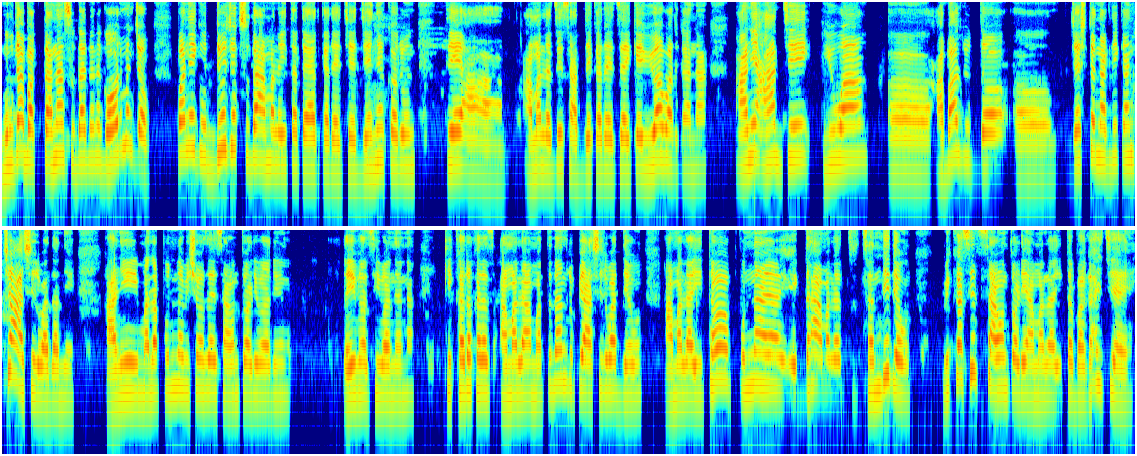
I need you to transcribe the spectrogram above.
मुलगा बघताना सुद्धा त्यांना गव्हर्नमेंट जॉब पण एक उद्योजक सुद्धा आम्हाला इथं तयार करायचे जेणेकरून ते आ, आम्हाला जे साध्य करायचं आहे की युवा वर्गांना आणि आज जे युवा अ, आबालवृद्ध ज्येष्ठ नागरिकांच्या आशीर्वादाने आणि मला पूर्ण विश्वास आहे सावंतवाडीवाडी रहिवासीवाल्यांना की खरोखरच आम्हाला मतदान रूपी आशीर्वाद देऊन आम्हाला इथं पुन्हा एकदा आम्हाला संधी देऊन विकसित सावंतवाडी आम्हाला इथं बघायची आहे.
